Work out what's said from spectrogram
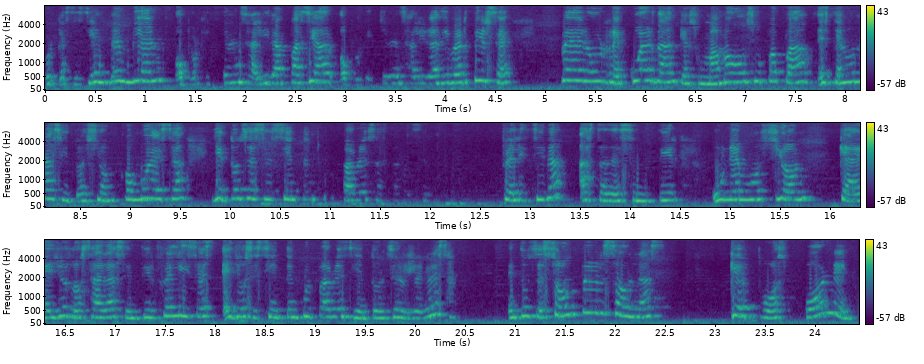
porque se sienten bien o porque quieren salir a pasear o porque quieren salir a divertirse, pero recuerdan que su mamá o su papá está en una situación como esa y entonces se sienten culpables hasta felicidad, hasta de sentir una emoción que a ellos los haga sentir felices, ellos se sienten culpables y entonces regresan. Entonces son personas que posponen,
